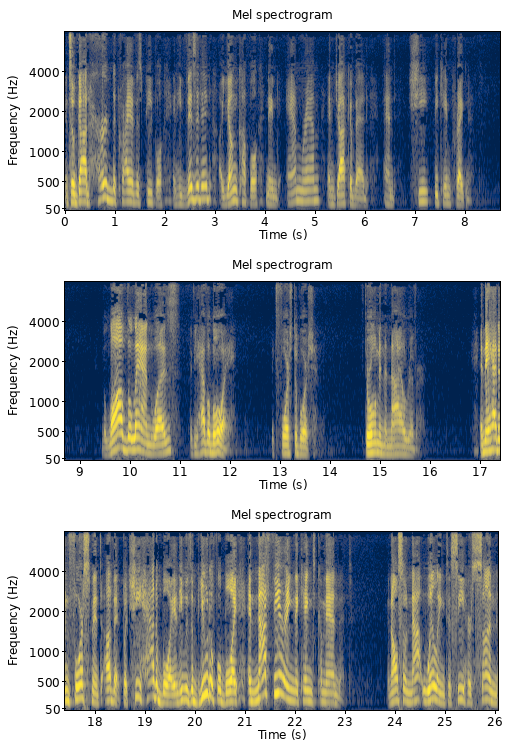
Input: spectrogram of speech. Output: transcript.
And so God heard the cry of his people, and he visited a young couple named Amram and Jochebed, and she became pregnant. The law of the land was if you have a boy, it's forced abortion. Throw him in the Nile River. And they had enforcement of it, but she had a boy, and he was a beautiful boy, and not fearing the king's commandment, and also not willing to see her son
